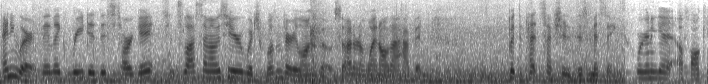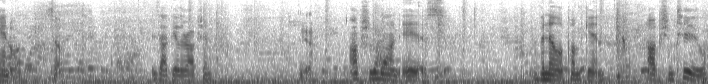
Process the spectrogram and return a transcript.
anywhere. They like redid this Target since the last time I was here, which wasn't very long ago, so I don't know when all that happened. But the pet section is missing. We're gonna get a fall candle, so. Is that the other option? Yeah. Option one is vanilla pumpkin. Option two,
